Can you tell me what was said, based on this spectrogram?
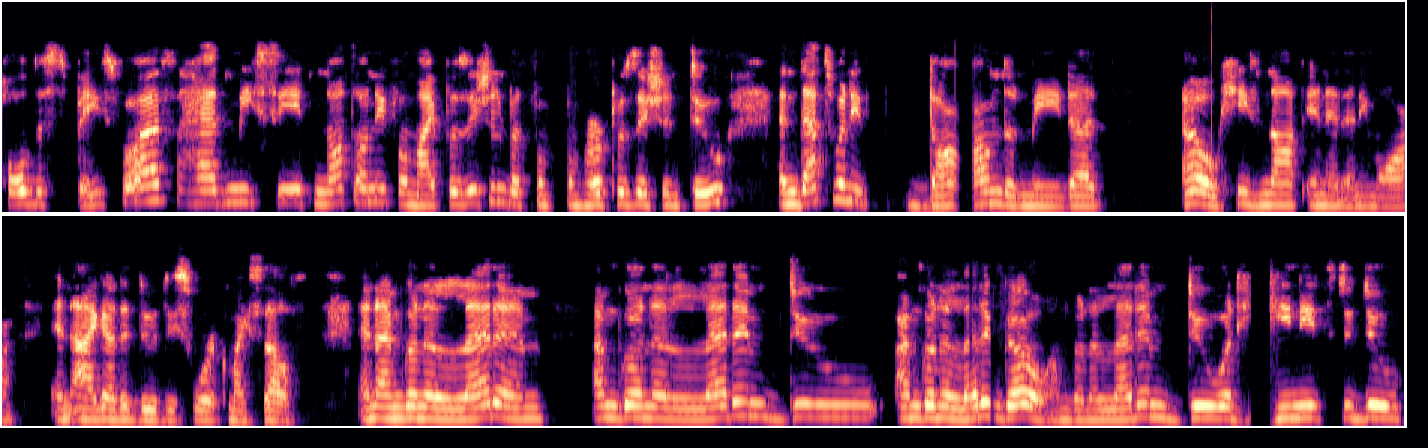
hold the space for us had me see it not only from my position but from, from her position too, and that's when it dawned on me that oh, he's not in it anymore, and I got to do this work myself, and I'm gonna let him I'm going to let him do, I'm going to let him go. I'm going to let him do what he needs to do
